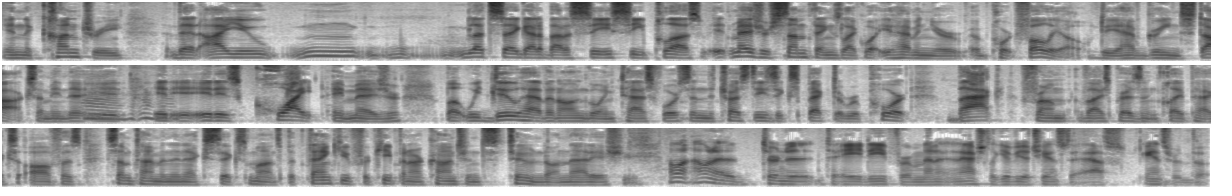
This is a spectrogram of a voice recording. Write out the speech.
in the country that IU, mm, let's say, got about a C, C plus. It measures some things like what you have in your uh, portfolio. Do you have green stocks? I mean, mm-hmm. it, it, it is quite a measure. But we do have an ongoing task force, and the trustees expect a report back from Vice President Clapacs's office sometime in the next six months. But thank you for keeping our conscience tuned on that issue. I want, I want to turn to, to, AD for a minute and actually give you a chance to ask answer the,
